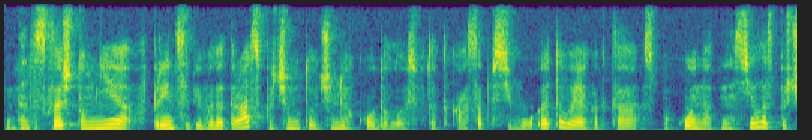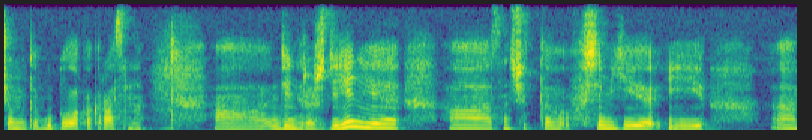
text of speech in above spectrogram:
Надо сказать, что мне, в принципе, в этот раз почему-то очень легко удалось вот отказ от всего этого. Я как-то спокойно относилась, причем это выпало как раз на а, день рождения, а, значит, в семье, и а,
